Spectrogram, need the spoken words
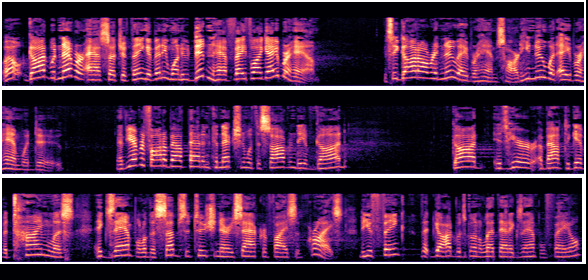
Well, God would never ask such a thing of anyone who didn't have faith like Abraham. You see, God already knew Abraham's heart, He knew what Abraham would do. Have you ever thought about that in connection with the sovereignty of God? God is here about to give a timeless example of the substitutionary sacrifice of Christ. Do you think that God was going to let that example fail?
